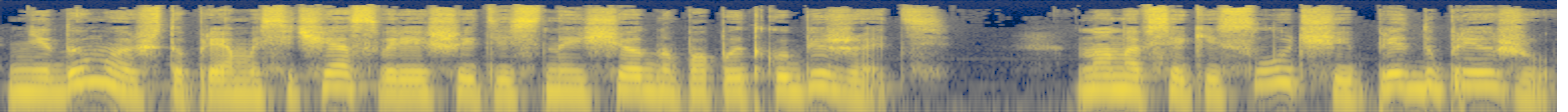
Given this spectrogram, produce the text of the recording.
не думаю, что прямо сейчас вы решитесь на еще одну попытку бежать. Но на всякий случай предупрежу.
